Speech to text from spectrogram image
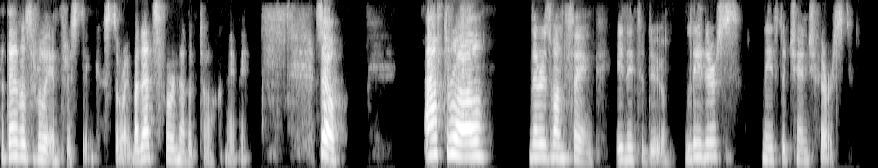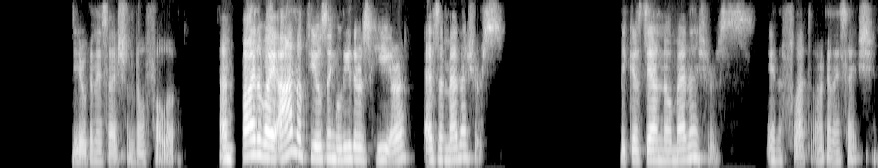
So that was really interesting story, but that's for another talk maybe. So after all, there is one thing you need to do. Leaders need to change first. The organization will follow. And by the way, I'm not using leaders here as a managers because there are no managers in a flat organization.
